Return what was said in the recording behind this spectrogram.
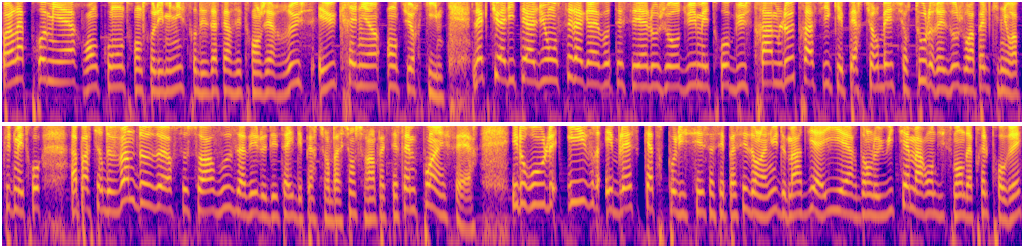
par la première rencontre entre les ministres des Affaires étrangères russes et ukrainiens en Turquie. L'actualité à Lyon, c'est la grève au TCL aujourd'hui. Métro, bus, tram, le trafic est perturbé sur tout le réseau. Je vous rappelle qu'il n'y aura plus de métro à partir de 22 heures ce soir. Vous avez le détail des perturbations sur impactfm.fr. Il roule ivre et blesse quatre policiers. Ça s'est passé dans la nuit de mardi à hier dans le 8e arrondissement d'après le progrès.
